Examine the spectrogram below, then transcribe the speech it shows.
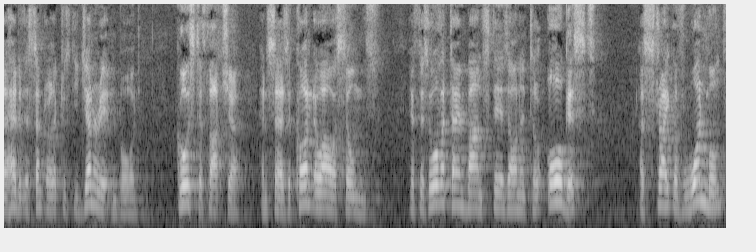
the head of the Central Electricity Generating Board, goes to Thatcher and says, according to our sums, if this overtime ban stays on until August, a strike of one month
